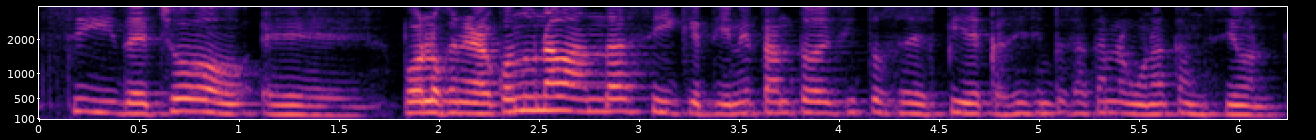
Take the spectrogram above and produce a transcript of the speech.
Sí, de hecho, eh, por lo general cuando una banda sí que tiene tanto éxito se despide, casi siempre sacan alguna canción.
